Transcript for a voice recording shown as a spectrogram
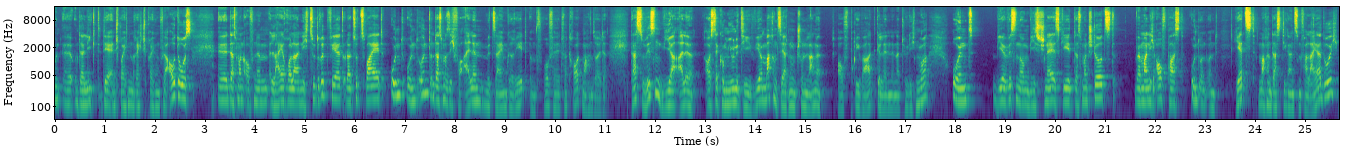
und, äh, unterliegt der entsprechenden Rechtsprechung für Autos, äh, dass man auf einem Leihroller nicht zu dritt fährt oder zu zweit und, und, und, und dass man sich vor allem mit seinem Gerät im Vorfeld vertraut machen sollte. Das wissen wir alle aus der Community. Wir machen es ja nun schon lange auf Privatgelände natürlich nur und wir wissen um, wie schnell es geht, dass man stürzt, wenn man nicht aufpasst und, und, und. Jetzt machen das die ganzen Verleiher durch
